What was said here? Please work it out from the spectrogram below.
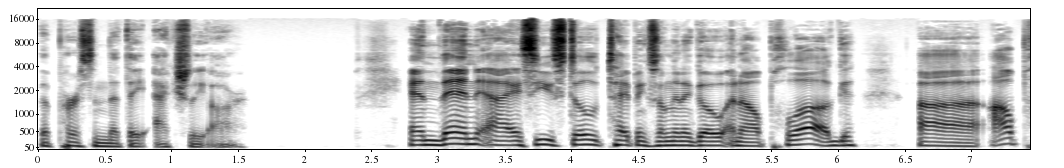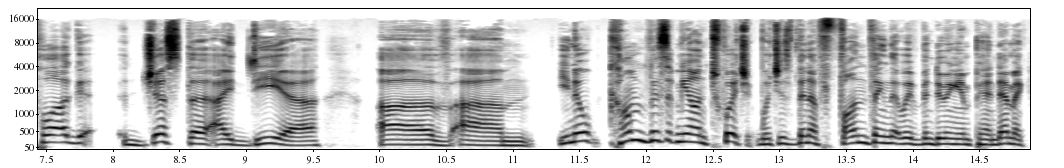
the person that they actually are. And then uh, I see you still typing, so I'm going to go and I'll plug. Uh, I'll plug just the idea of um, you know, come visit me on Twitch, which has been a fun thing that we've been doing in pandemic.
